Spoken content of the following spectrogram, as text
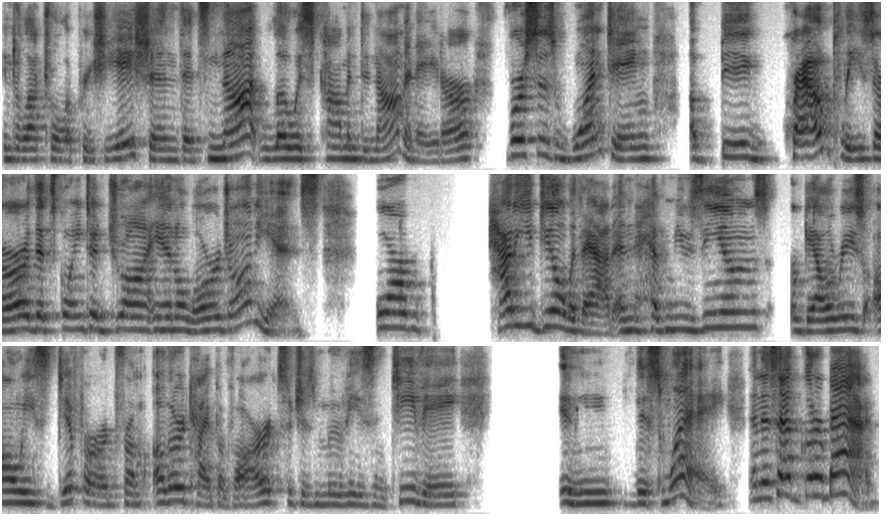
intellectual appreciation that's not lowest common denominator versus wanting a big crowd pleaser that's going to draw in a large audience? Or how do you deal with that? And have museums or galleries always differed from other type of art such as movies and tv in this way? And is that good or bad?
